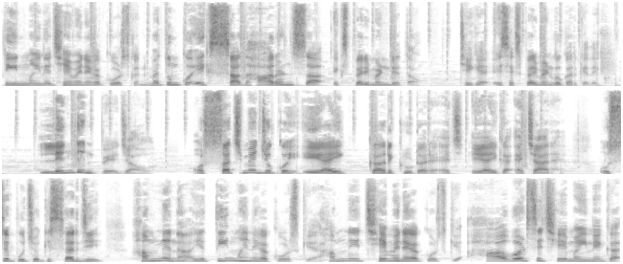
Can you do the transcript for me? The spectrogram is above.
तीन महीने छह महीने का कोर्स करने। मैं तुमको एक साधारण सा एक्सपेरिमेंट देता हूँ ठीक है? इस एक्सपेरिमेंट को करके देखो। लिंक्डइन पे जाओ और सच में जो कोई एआई का रिक्रूटर है एआई का एचआर है उससे पूछो कि सर जी हमने ना ये तीन महीने का कोर्स किया हमने छह महीने का कोर्स किया हार्वर्ड से छह महीने का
